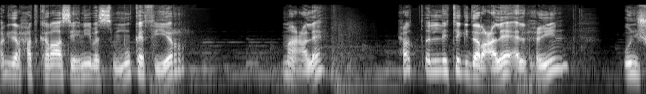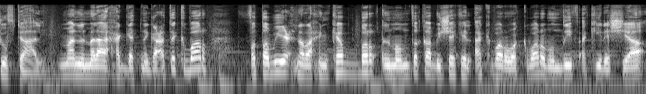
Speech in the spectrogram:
أقدر أحط كراسي هني بس مو كثير. ما عليه. حط اللي تقدر عليه الحين ونشوف تالي. بما إن الملاهي حقتنا قاعد تكبر فطبيعي إحنا راح نكبر المنطقة بشكل أكبر وأكبر وبنضيف أكيد أشياء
